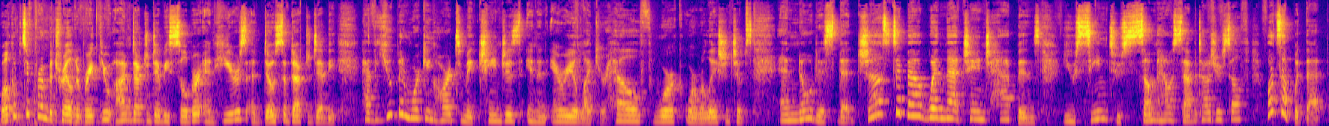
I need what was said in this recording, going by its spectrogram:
Welcome to From Betrayal to Breakthrough. I'm Dr. Debi Silber, and here's a dose of Dr. Debi. Have you been working hard to make changes in an area like your health, work, or relationships, and notice that just about when that change happens, you seem to somehow sabotage yourself? What's up with that?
